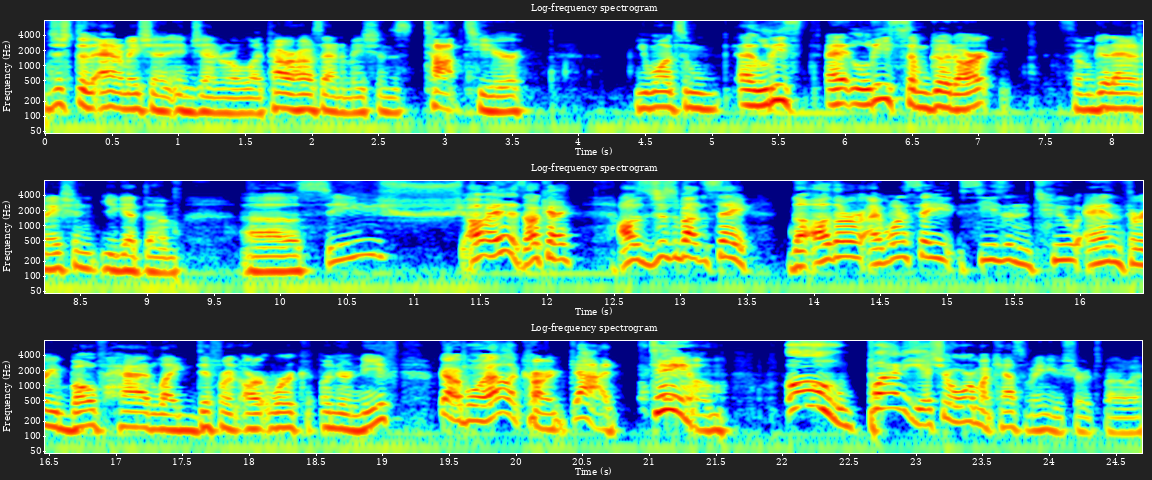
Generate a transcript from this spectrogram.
just the animation in general, like Powerhouse Animations, top tier. You want some at least at least some good art, some good animation. You get them. Uh, let's see. Oh, it is. Okay. I was just about to say the other, I want to say season two and three both had like different artwork underneath. We got our boy Alucard. God damn. Oh, buddy. I should have worn my Castlevania shirts, by the way.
